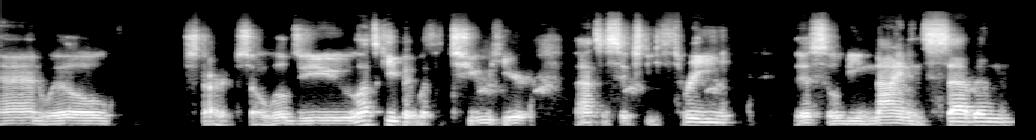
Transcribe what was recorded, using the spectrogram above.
And we'll start. So we'll do, let's keep it with 2 here. That's a 63. This will be 9 and 7.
